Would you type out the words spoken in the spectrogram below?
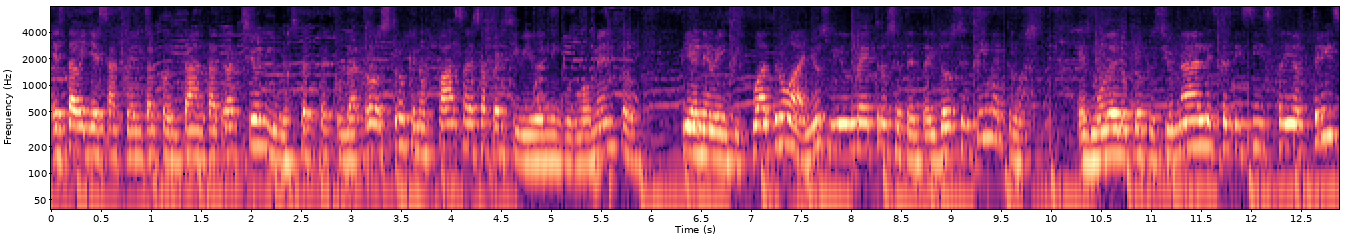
Esta belleza cuenta con tanta atracción y un espectacular rostro que no pasa desapercibido en ningún momento. Tiene 24 años, mide 1 metro 72 centímetros. Es modelo profesional, esteticista y actriz.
